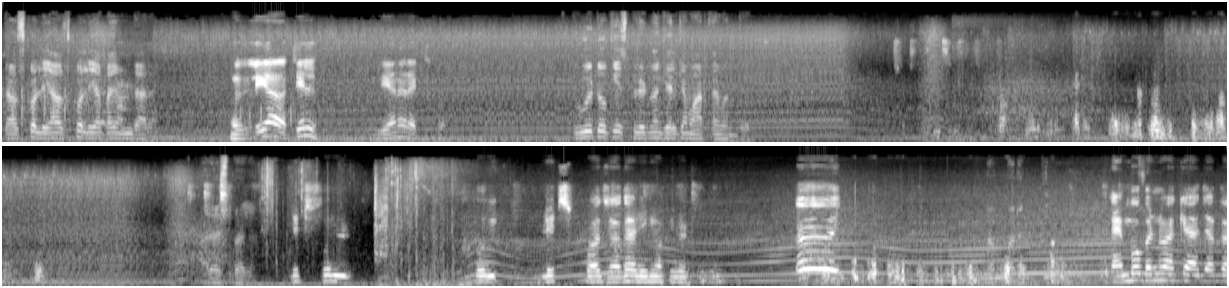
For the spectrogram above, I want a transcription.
क्या उसको लिया उसको लिया भाई हम जा रहे हैं। लिया चिल लिया ना रेक्स को। टू टू की स्प्लिट में खेल के मारते हैं बंदे। आजा इस आजा। ब्लिट्स बहुत ज़्यादा डिमोटिवेट हो। गई लैम्बो बनवा के आ जाता।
